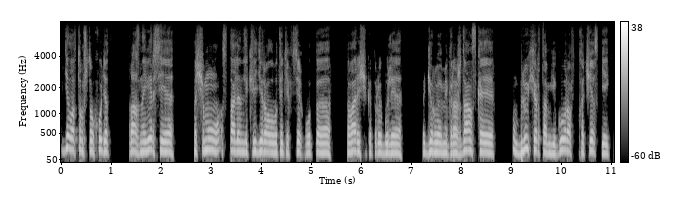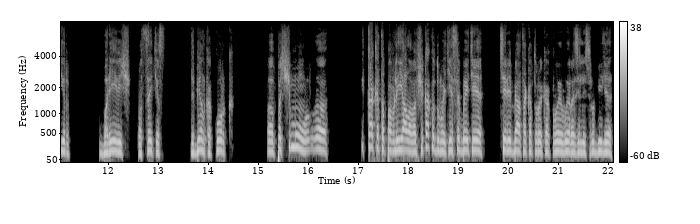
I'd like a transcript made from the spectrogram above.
дело в том, что уходят разные версии, почему Сталин ликвидировал вот этих всех вот товарищей, которые были героями гражданской, ну, Блюхер, там Егоров, Ткачевский, Якир, Боревич, Вацетис, Дебенко, Корк. Почему, э, как это повлияло вообще? Как вы думаете, если бы эти все ребята, которые, как вы выразились, рубили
